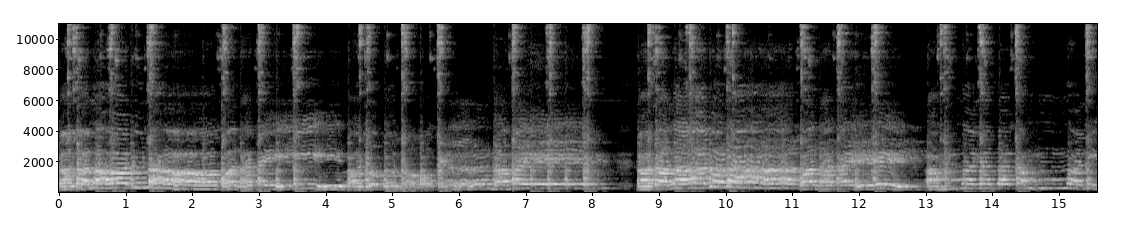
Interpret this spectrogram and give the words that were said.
కదలాడునా? పరకై కడుపులో పిండమై కదలాడునా? పరకై అమ్మయద కమ్మని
